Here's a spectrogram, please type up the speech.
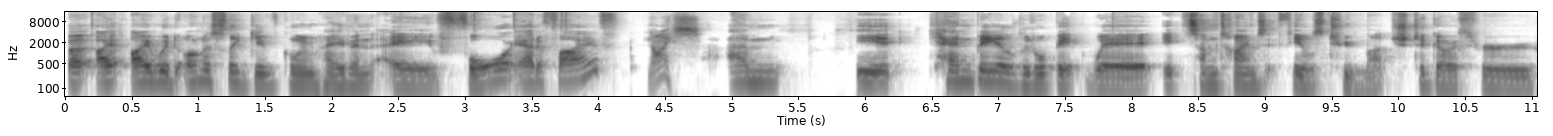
but I, I would honestly give Gloomhaven a four out of five. Nice. Um, it can be a little bit where it sometimes it feels too much to go through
